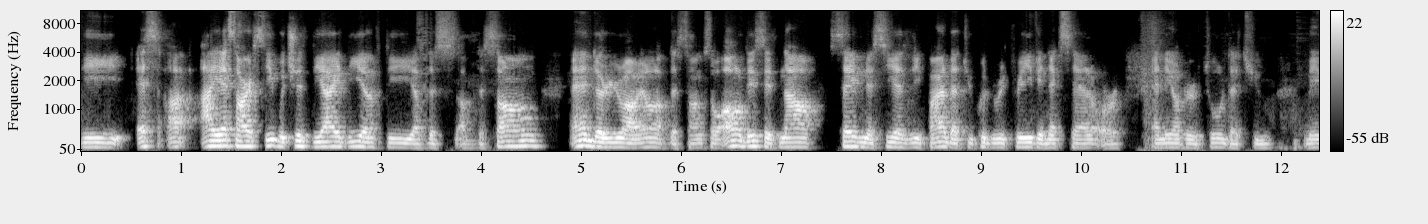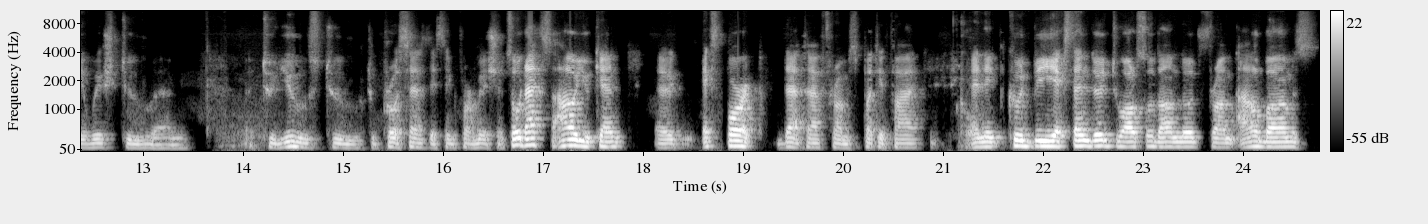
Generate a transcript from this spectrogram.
the ISRC, which is the ID of the of the of the song, and the URL of the song. So all this is now saved in a CSV file that you could retrieve in Excel or any other tool that you may wish to um, to use to to process this information. So that's how you can Uh, export data from Spotify, cool. and it could be extended to also download from albums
